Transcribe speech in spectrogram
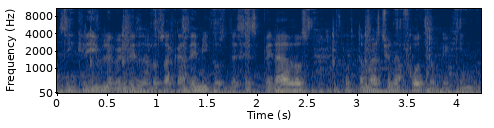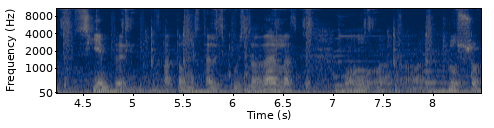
es increíble verles a los académicos desesperados por tomarse una foto, que siempre el patón está dispuesto a darlas, o incluso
